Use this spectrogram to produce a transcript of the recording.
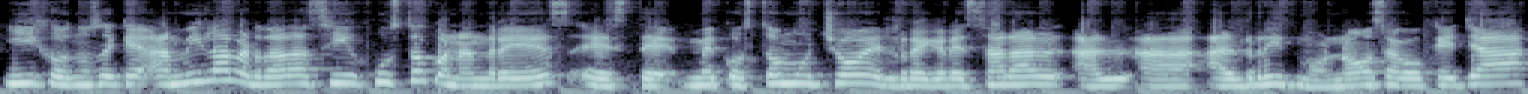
hijos, no sé qué. A mí la verdad, así, justo con Andrés, este, me costó mucho el regresar al, al, al ritmo, ¿no? O sea, como que ya,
